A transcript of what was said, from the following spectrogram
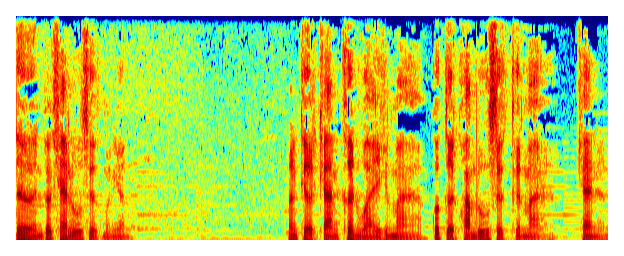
เดินก็แค่รู้สึกเหมือนกัน มันเกิดการเคลื่อนไหวขึ้นมา ก็เกิดความรู้สึกขึ้นมา แค่นั้น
